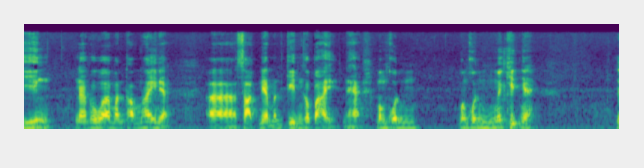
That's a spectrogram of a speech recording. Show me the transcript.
ทิ้งนะเพราะว่ามันทำให้เนี่ยอ่าสัตว์เนี่ยมันกินเข้าไปนะฮะบางคนบางคนไม่คิดไงเ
